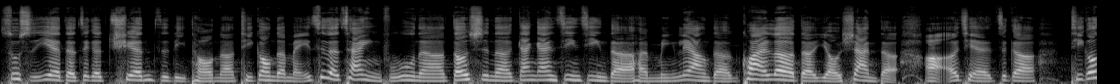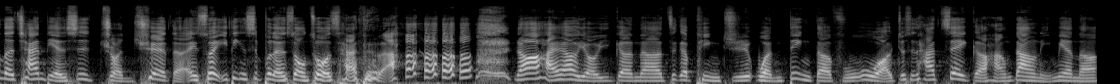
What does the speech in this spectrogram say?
素食业的这个圈子里头呢，提供的每一次的餐饮服务呢，都是呢干干净净的、很明亮的、快乐的、友善的啊，而且这个。提供的餐点是准确的，诶，所以一定是不能送错餐的啦。然后还要有一个呢，这个品质稳定的服务哦，就是它这个行当里面呢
